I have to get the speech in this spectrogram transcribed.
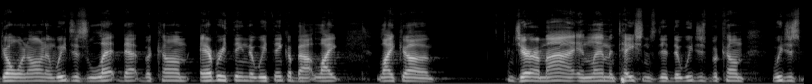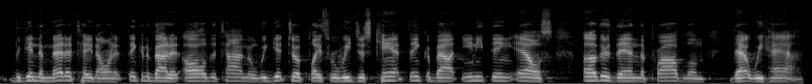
going on, and we just let that become everything that we think about, like like uh, Jeremiah in Lamentations did that we just become, we just begin to meditate on it, thinking about it all the time, and we get to a place where we just can't think about anything else other than the problem that we have.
